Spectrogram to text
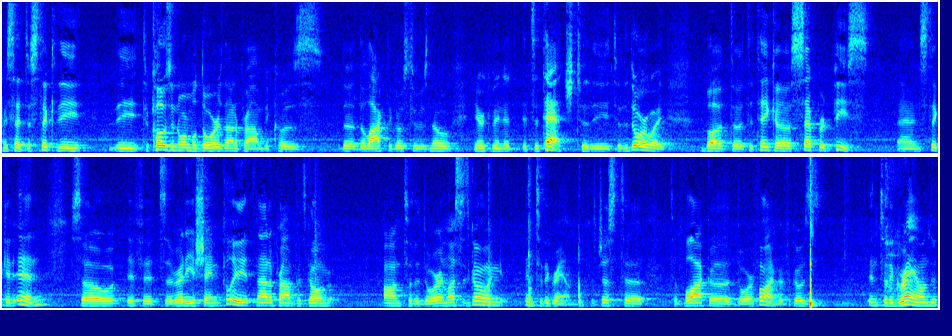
I said to stick the the to close a normal door is not a problem because the, the lock that goes through is no near it, it's attached to the to the doorway. But uh, to take a separate piece and stick it in, so if it's already a shame kli, it's not a problem if it's going onto the door unless it's going into the ground. It's just to to block a door, fine. But if it goes into the ground,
